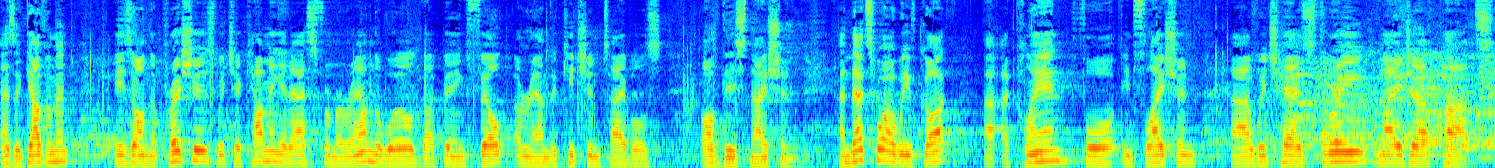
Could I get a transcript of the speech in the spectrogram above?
as a government is on the pressures which are coming at us from around the world but being felt around the kitchen tables of this nation. And that's why we've got uh, a plan for inflation uh, which has three major parts.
